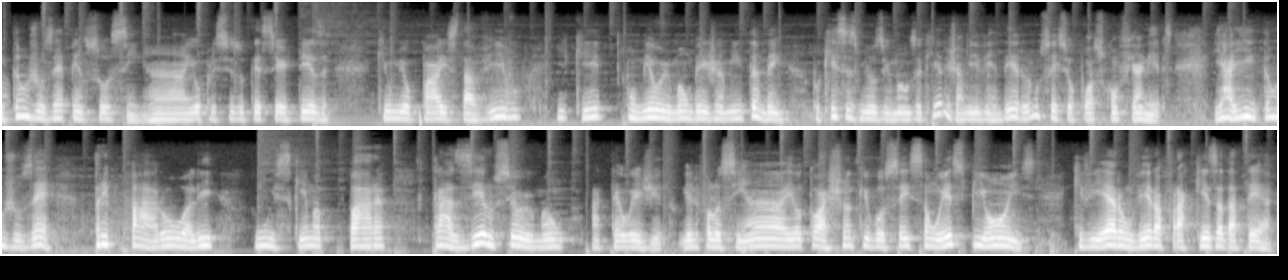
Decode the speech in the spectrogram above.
Então José pensou assim: ah, eu preciso ter certeza que o meu pai está vivo e que o meu irmão Benjamim também, porque esses meus irmãos aqui eles já me venderam, eu não sei se eu posso confiar neles. E aí então José preparou ali um esquema para trazer o seu irmão até o Egito. E ele falou assim: "Ah, eu tô achando que vocês são espiões que vieram ver a fraqueza da terra".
